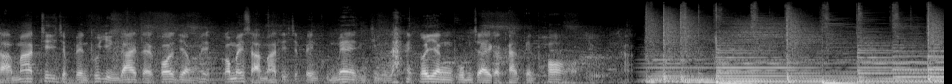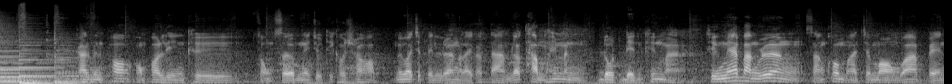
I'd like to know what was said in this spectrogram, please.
สามารถที่จะเป็นผู้หญิงได้ แต่ก็ยังไม่ก็ไม่สามารถที่จะเป็นคุณแม่จริง ๆ ได้ ก็ยังภูมิใจกับการเป็นพ่ออยู่ครับ การเป็นพ่อของพอลีนคือ ส่งเสริมในจุดที่เขาชอบ ไม่ว่าจะเป็นเรื่องอะไรก็ตาม แล้วทำให้มันโดดเด่นขึ้นมา ถึงแม้บางเรื่องสังคมอาจจะมองว่าเป็น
